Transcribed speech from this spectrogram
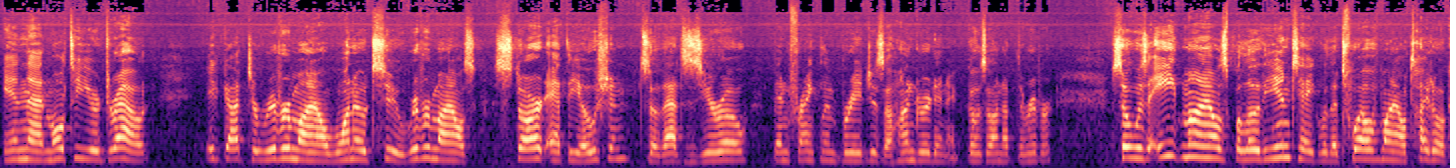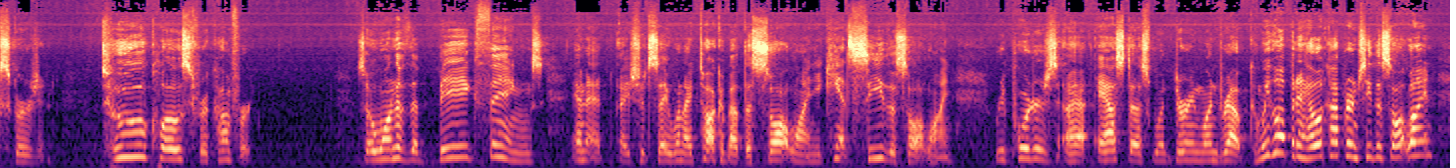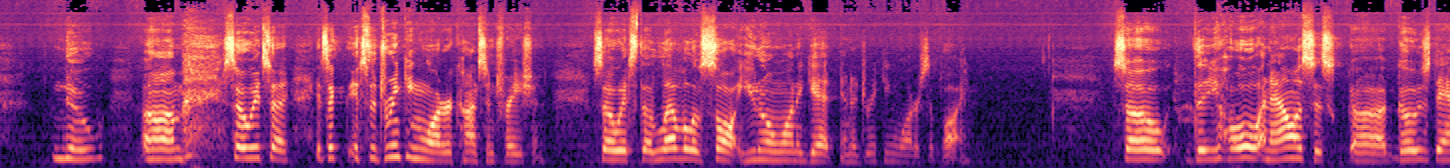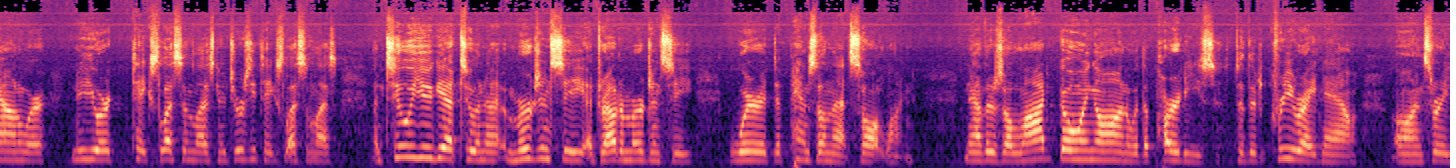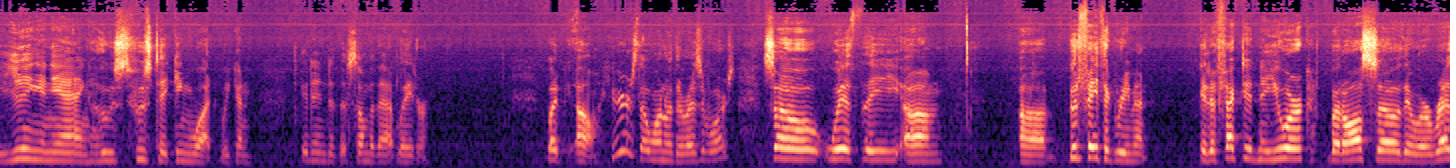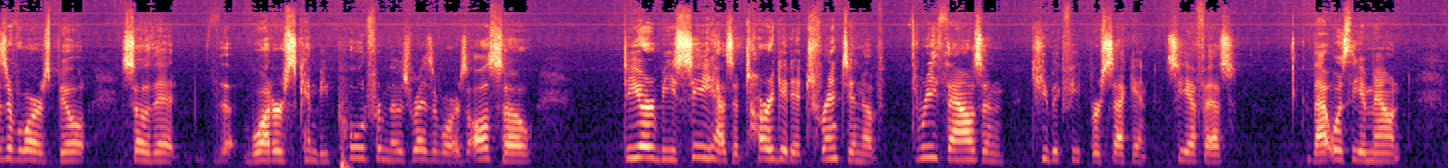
In that multi year drought, it got to River Mile 102. River miles start at the ocean, so that's zero. Ben Franklin Bridge is 100 and it goes on up the river. So it was eight miles below the intake with a 12 mile tidal excursion. Too close for comfort. So, one of the big things, and I- should say, when I talk about the salt line, you can't see the salt line. Reporters uh, asked us when, during one drought, can we go up in a helicopter and see the salt line? No. Um, so it's a it's a it's the drinking water concentration. So it's the level of salt you don't want to get in a drinking water supply. So the whole analysis uh, goes down where New York takes less and less, New Jersey takes less and less, until you get to an emergency, a drought emergency, where it depends on that salt line. Now, there's a lot going on with the parties to the decree right now on sort of yin and yang, who's, who's taking what. We can get into the, some of that later. But, oh, here's the one with the reservoirs. So, with the um, uh, good faith agreement, it affected New York, but also there were reservoirs built so that the waters can be pulled from those reservoirs. Also, DRBC has a target at Trenton of 3,000 cubic feet per second, CFS. That was the amount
